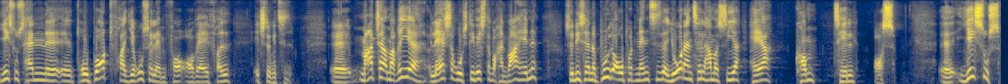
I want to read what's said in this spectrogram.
Jesus han øh, øh drog bort fra Jerusalem for at være i fred et stykke tid. Øh, Martha og Maria og Lazarus, de vidste, hvor han var henne, så de sender bud over på den anden side af Jordan til ham og siger, Herre, kom til os. Øh, Jesus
